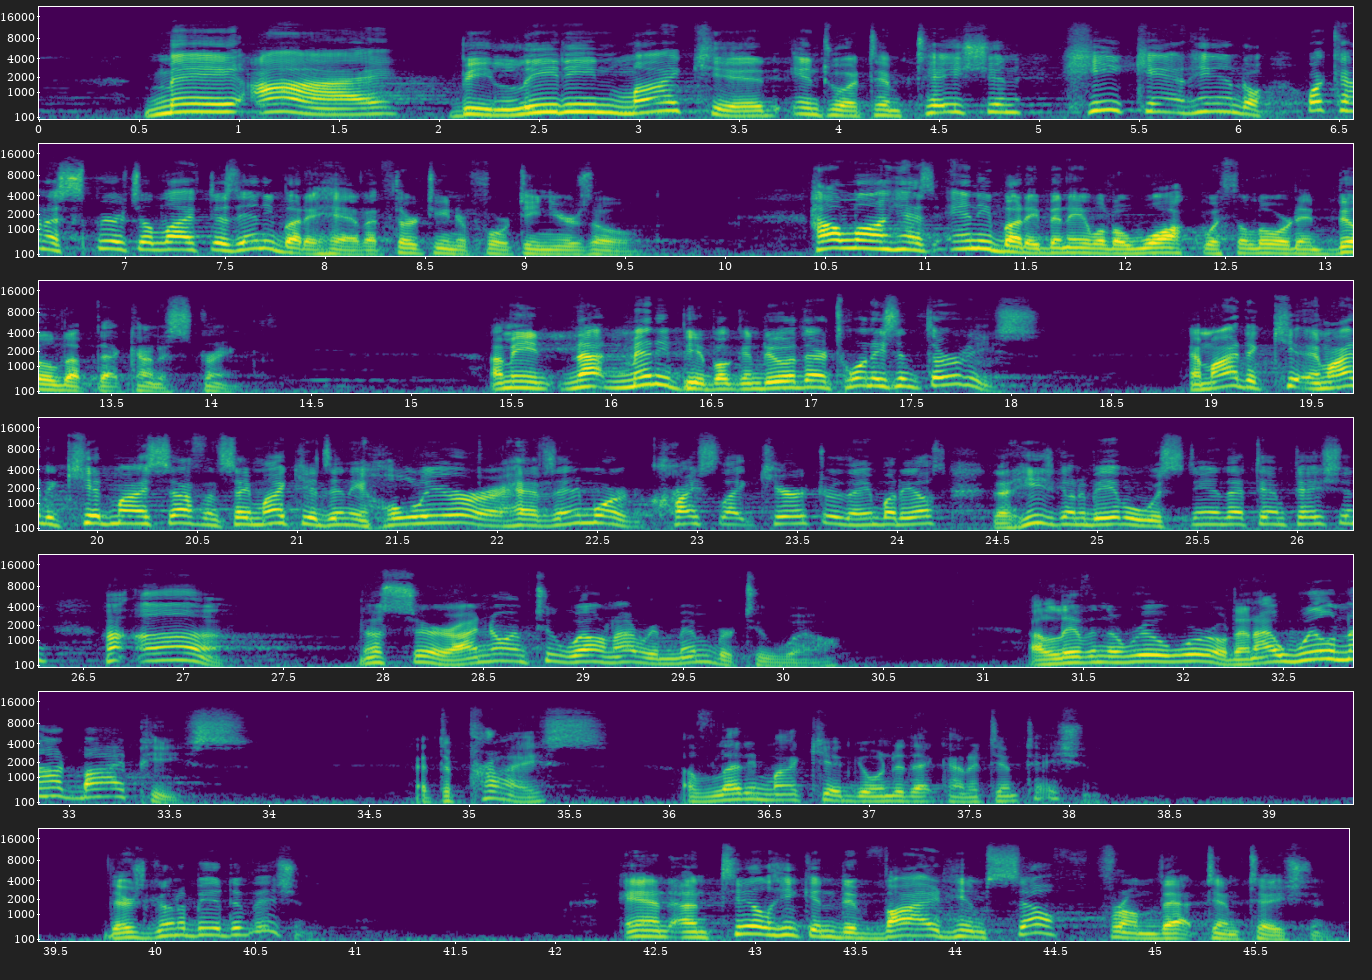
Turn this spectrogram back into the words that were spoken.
may I be leading my kid into a temptation he can't handle? What kind of spiritual life does anybody have at 13 or 14 years old? How long has anybody been able to walk with the Lord and build up that kind of strength? I mean, not many people can do it in their 20s and 30s. Am I, to, am I to kid myself and say my kid's any holier or has any more Christ-like character than anybody else that he's going to be able to withstand that temptation? Uh-uh. No, sir, I know him too well and I remember too well. I live in the real world and I will not buy peace at the price of letting my kid go into that kind of temptation. There's going to be a division. And until he can divide himself from that temptation,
